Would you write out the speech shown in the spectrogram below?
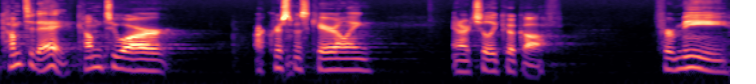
come today. Come to our, our Christmas caroling and our chili cook off. For me,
